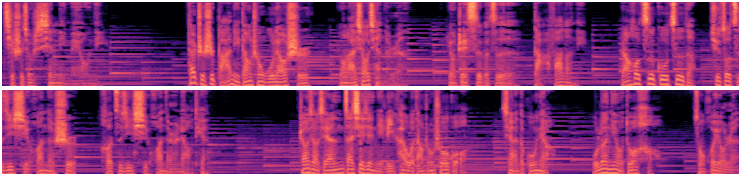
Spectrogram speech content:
其实就是心里没有你。他只是把你当成无聊时用来消遣的人，用这四个字打发了你，然后自顾自的去做自己喜欢的事，和自己喜欢的人聊天。张小娴在《谢谢你离开我》当中说过：“亲爱的姑娘，无论你有多好，总会有人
